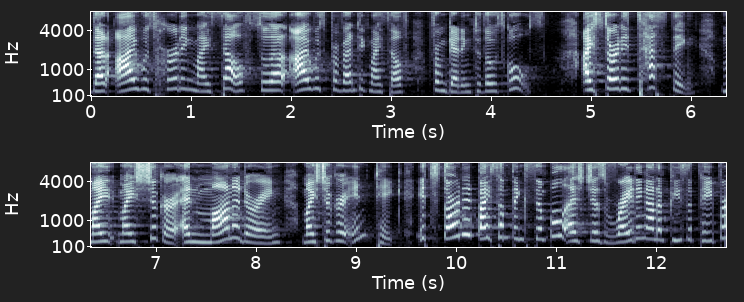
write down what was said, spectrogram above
that I was hurting myself so that I was preventing myself from getting to those goals. I started testing my, my sugar and monitoring my sugar intake. It started by something simple as just writing on a piece of paper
